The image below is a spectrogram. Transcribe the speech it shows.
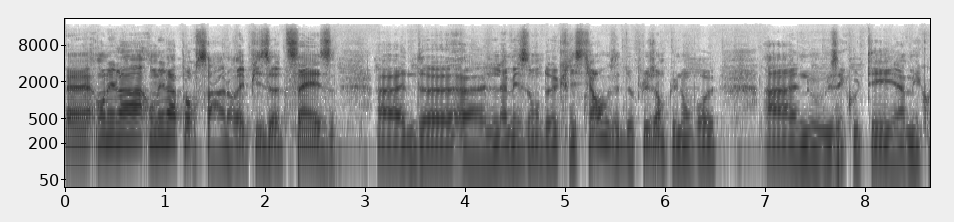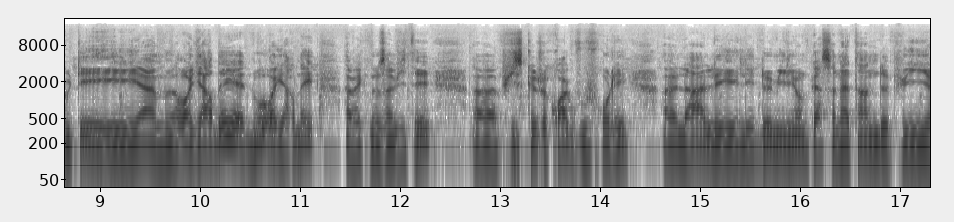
Euh, on, est là, pour ça. Alors, épisode 16 euh, de euh, la maison de Christian. Vous êtes de plus en plus nombreux à nous écouter, à m'écouter et à me regarder, à nous regarder avec nos invités, puisque je crois que vous frôlez là les, les 2 millions de personnes atteintes depuis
